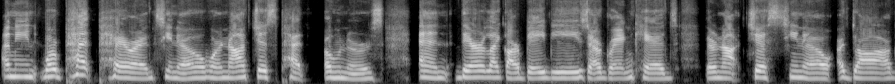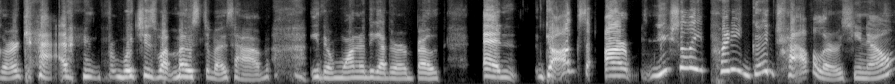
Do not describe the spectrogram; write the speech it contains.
I mean, we're pet parents, you know, we're not just pet owners and they're like our babies, our grandkids. They're not just, you know, a dog or a cat, which is what most of us have, either one or the other or both. And dogs are usually pretty good travelers, you know?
